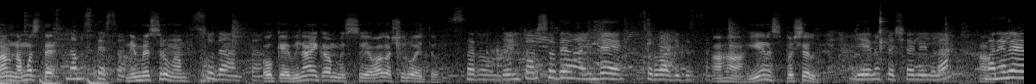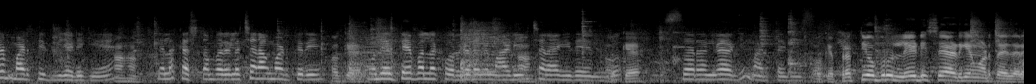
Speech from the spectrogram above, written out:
ಮ್ಯಾಮ್ ನಮಸ್ತೆ. ನಮಸ್ತೆ ಸರ್ ನಿಮ್ಮ ಹೆಸರು ಮ್ಯಾಮ್ ಸುಧಾ ಅಂತ. ಓಕೆ ವಿನಾಯಕ ಮಿಸ್ ಯಾವಾಗ ಶುರು ಆಯಿತು? ಸರ್ ಒಂದು ಎಂಟು ವರ್ಷದ ಹಿಂದೆ ಶುರುವಾಗಿದ್ದು ಸರ್ ಹಾಂ ಹಾಂ ಏನು ಸ್ಪೆಷಲ್ ಏನು ಸ್ಪೆಷಲ್ ಇಲ್ಲ. ಮನೇಲೇ ಮಾಡ್ತಿದ್ವಿ ಅಡಿಗೆ. ಎಲ್ಲ ಕಸ್ಟಮರ್ ಎಲ್ಲ ಚೆನ್ನಾಗಿ ಮಾಡ್ತೀರಿ. ಓಕೆ ಒಂದೆರಡು ಟೇಬಲ್ ಹೊರಗಡೆ ಮಾಡಿ ಚೆನ್ನಾಗಿದೆ ಎಂದು. ಓಕೆ ಸರ್ ಹಂಗಾಗಿ ಮಾಡ್ತಾ ಇದ್ದೀವಿ ಓಕೆ ಪ್ರತಿಯೊಬ್ಬರು ಲೇಡೀಸೇ ಅಡುಗೆ ಮಾಡ್ತಾ ಇದ್ದಾರೆ.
